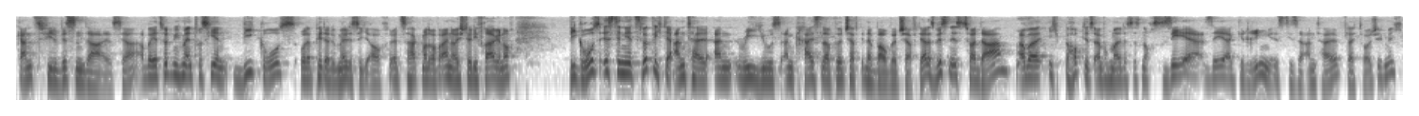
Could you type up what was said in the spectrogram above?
ganz viel Wissen da ist, ja. Aber jetzt würde mich mal interessieren, wie groß, oder Peter, du meldest dich auch, jetzt hak mal drauf ein, aber ich stelle die Frage noch, wie groß ist denn jetzt wirklich der Anteil an Reuse, an Kreislaufwirtschaft in der Bauwirtschaft? Ja, das Wissen ist zwar da, aber ich behaupte jetzt einfach mal, dass es noch sehr, sehr gering ist, dieser Anteil. Vielleicht täusche ich mich.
